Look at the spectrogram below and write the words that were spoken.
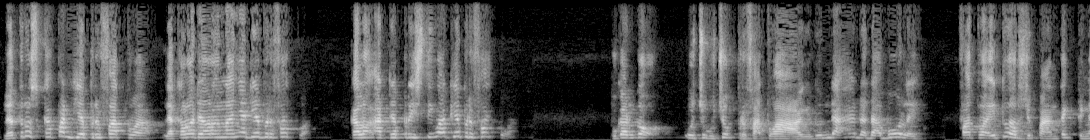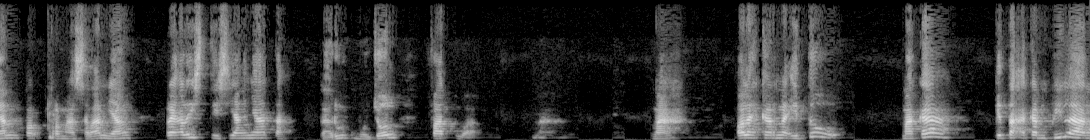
Lah terus kapan dia berfatwa? Lah kalau ada orang nanya dia berfatwa. Kalau ada peristiwa dia berfatwa. Bukan kok ujuk-ujuk berfatwa gitu. Enggak ada, enggak boleh. Fatwa itu harus dipantik dengan permasalahan yang realistis, yang nyata. Baru muncul fatwa. Nah, nah oleh karena itu, maka kita akan bilang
